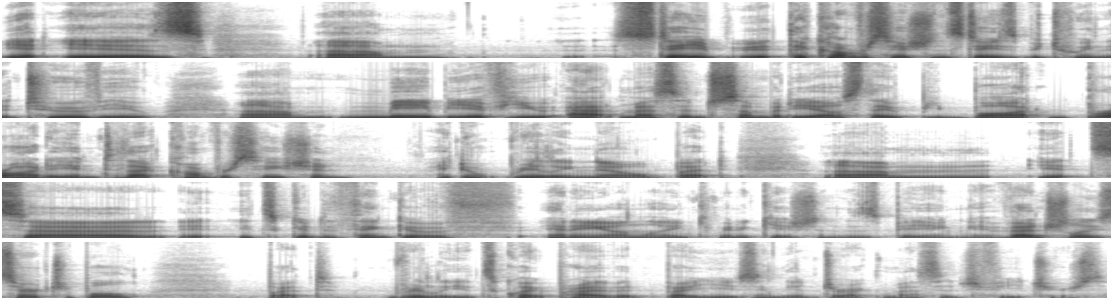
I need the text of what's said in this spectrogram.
It is um, stay the conversation stays between the two of you. Um, maybe if you at message somebody else, they'd be bought, brought into that conversation. I don't really know, but um, it's uh, it, it's good to think of any online communication as being eventually searchable, but really it's quite private by using the direct message features.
